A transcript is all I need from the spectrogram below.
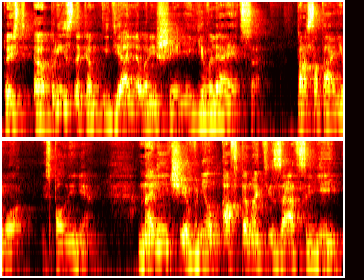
То есть э, признаком идеального решения является простота его исполнения, наличие в нем автоматизации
